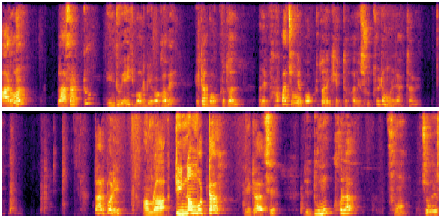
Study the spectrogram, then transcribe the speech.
r one plus r two into h বর্গ একক হবে। এটা বক্রতল। মানে ফাঁপা চোঙের বক্রতলের ক্ষেত্রফলের সূত্র এটা মনে রাখতে হবে। তারপরে আমরা তিন নম্বরটা যেটা আছে, যে দুমুখ খোলা চোঙের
